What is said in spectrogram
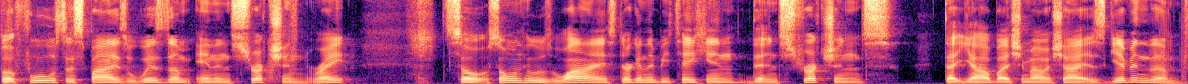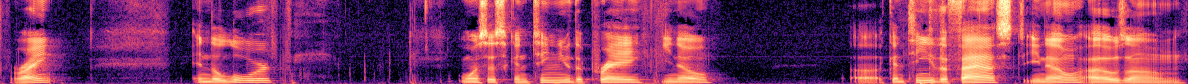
but fools despise wisdom and instruction, right? So, someone who is wise, they're going to be taking the instructions that Yahweh Shema Shai is giving them, right? And the Lord wants us to continue to pray, you know, uh, continue the fast, you know. I was um,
